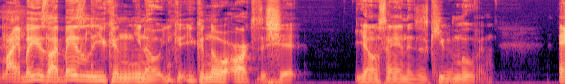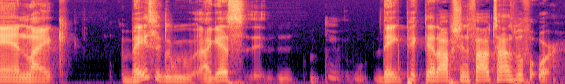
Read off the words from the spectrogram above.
like, but he was like, basically, you can, you know, you can, you can know what arcs the shit. You know what I'm saying, and just keep it moving. And like, basically, I guess they picked that option five times before.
